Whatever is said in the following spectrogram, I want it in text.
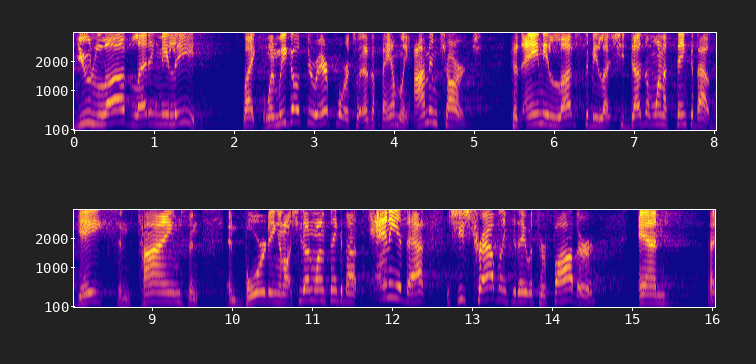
You love letting me lead. Like when we go through airports as a family, I'm in charge because Amy loves to be let. She doesn't want to think about gates and times and, and boarding and all. She doesn't want to think about any of that. And she's traveling today with her father and uh,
